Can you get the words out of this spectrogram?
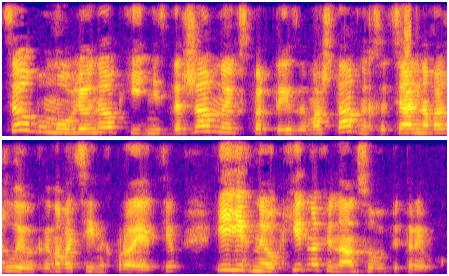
Це обумовлює необхідність державної експертизи масштабних соціально важливих інноваційних проєктів і їх необхідну фінансову підтримку.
